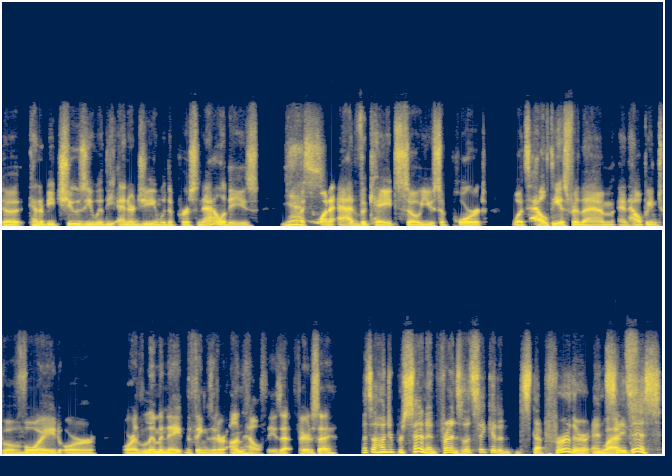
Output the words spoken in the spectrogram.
to kind of be choosy with the energy and with the personalities. Yes. But you want to advocate so you support what's healthiest for them and helping to avoid or or eliminate the things that are unhealthy. Is that fair to say? That's 100%. And friends, let's take it a step further and let's. say this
